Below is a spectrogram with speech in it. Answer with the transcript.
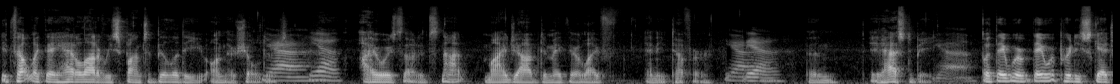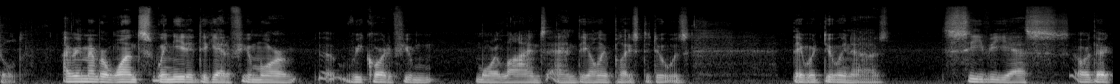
it felt like they had a lot of responsibility on their shoulders. yeah Yeah. I always thought it's not my job to make their life any tougher yeah Yeah. than it has to be yeah but they were they were pretty scheduled. I remember once we needed to get a few more, uh, record a few m- more lines, and the only place to do it was they were doing a CVS or the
